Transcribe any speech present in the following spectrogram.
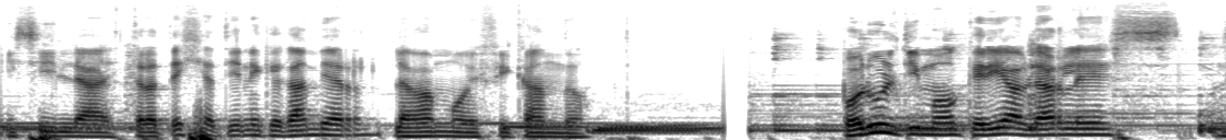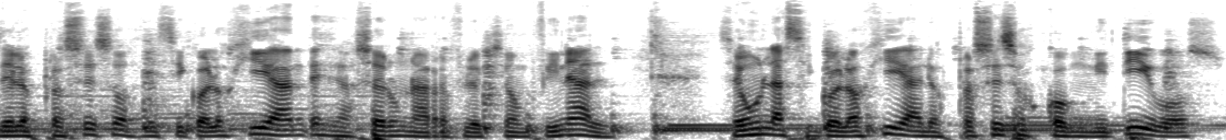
y si la estrategia tiene que cambiar, la van modificando. Por último, quería hablarles de los procesos de psicología antes de hacer una reflexión final. Según la psicología, los procesos cognitivos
